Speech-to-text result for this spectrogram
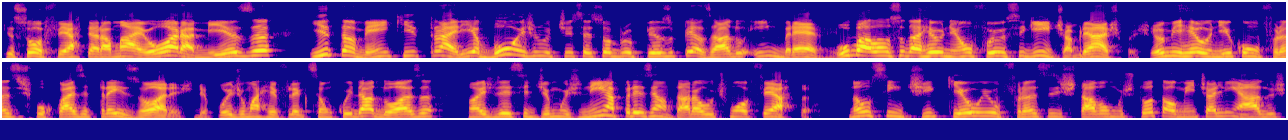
que sua oferta era maior à mesa e também que traria boas notícias sobre o peso pesado em breve. O balanço da reunião foi o seguinte, aspas, eu me reuni com o Francis por quase três horas. Depois de uma reflexão cuidadosa, nós decidimos nem apresentar a última oferta não senti que eu e o Francis estávamos totalmente alinhados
